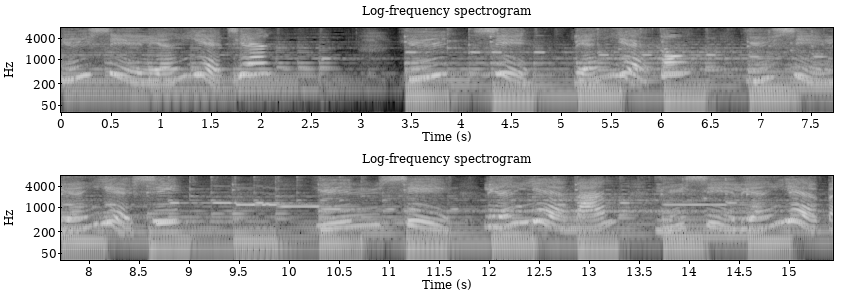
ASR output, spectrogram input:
鱼戏莲叶间，鱼戏。莲叶东，鱼戏莲叶西，鱼戏莲叶南，鱼戏莲叶北。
